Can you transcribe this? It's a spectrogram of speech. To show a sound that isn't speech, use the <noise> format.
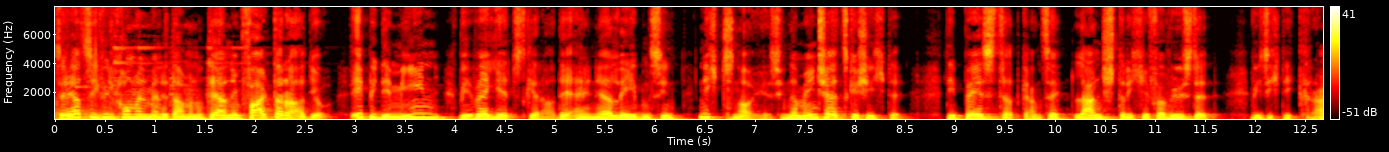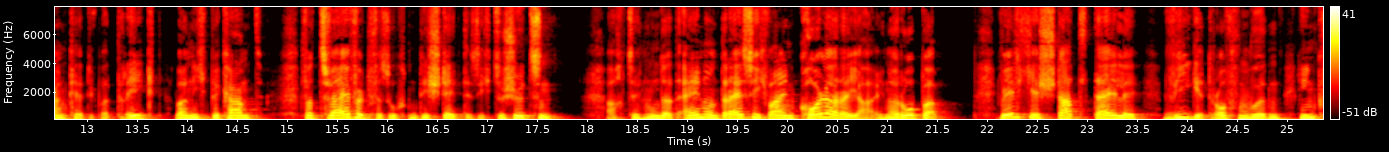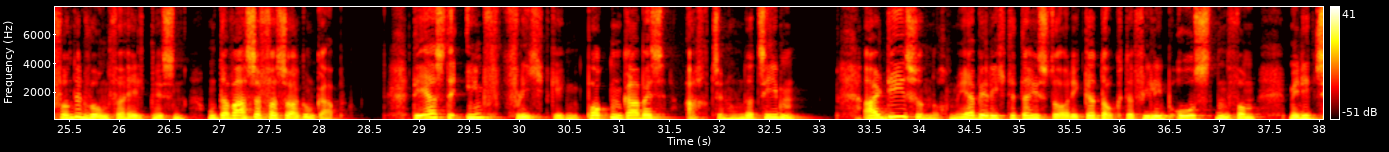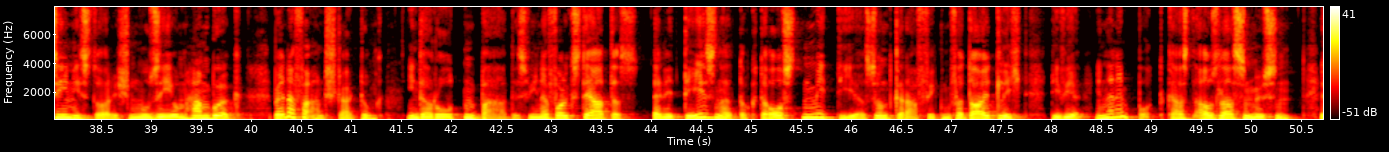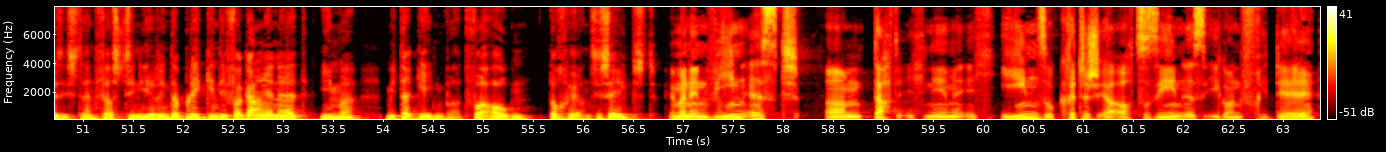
Sehr herzlich willkommen, meine Damen und Herren, im Falterradio. Epidemien, wie wir jetzt gerade eine erleben, sind nichts Neues in der Menschheitsgeschichte. Die Pest hat ganze Landstriche verwüstet. Wie sich die Krankheit überträgt, war nicht bekannt. Verzweifelt versuchten die Städte, sich zu schützen. 1831 war ein Cholera-Jahr in Europa. Welche Stadtteile wie getroffen wurden, hing von den Wohnverhältnissen und der Wasserversorgung ab. Die erste Impfpflicht gegen Pocken gab es 1807. All dies und noch mehr berichtet der Historiker Dr. Philipp Osten vom Medizinhistorischen Museum Hamburg bei einer Veranstaltung in der Roten Bar des Wiener Volkstheaters. Seine Thesen hat Dr. Osten mit Dias und Grafiken verdeutlicht, die wir in einem Podcast auslassen müssen. Es ist ein faszinierender Blick in die Vergangenheit, immer mit der Gegenwart vor Augen. Doch hören Sie selbst. Wenn man in Wien ist, ähm, dachte ich, nehme ich ihn, so kritisch er auch zu sehen ist, Egon Friedel.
